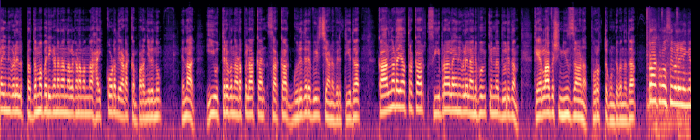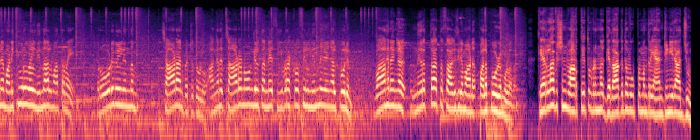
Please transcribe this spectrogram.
ലൈനുകളിൽ പ്രഥമ പരിഗണന നൽകണമെന്ന് ഹൈക്കോടതി അടക്കം പറഞ്ഞിരുന്നു. എന്നാൽ ഈ ഉത്തരവ് നടപ്പിലാക്കാൻ സർക്കാർ ഗുരുതര വീഴ്ചയാണ് വരുത്തിയത്. കാൽനട യാത്രക്കാർ സീബ്ര ലൈനുകളിൽ അനുഭവിക്കുന്ന ദുരിതം കേരള വിഷൻ ന്യൂസാണ് പുറത്തു കൊണ്ടുവന്നത്. സീബ്ര ക്രോസുകളിൽ ഇങ്ങനെ മണിക്കൂറുകൾ നിന്നാൽ മാത്രമേ റോഡുകളിൽ നിന്നും ചാടാൻ പറ്റത്തുള്ളൂ. അങ്ങനെ ചാടണമെങ്കിൽ തന്നെ സീബ്ര ക്രോസിൽ നിന്ന് കഴിഞ്ഞാൽ പോലും വാഹനങ്ങൾ നിർത്താത്ത സാഹചര്യമാണ് പലപ്പോഴും ഉള്ളത്. കേരള വിഷൻ വാർത്തയെ തുടർന്ന് ഗതാഗത വകുപ്പ് മന്ത്രി ആന്റണി രാജുവും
